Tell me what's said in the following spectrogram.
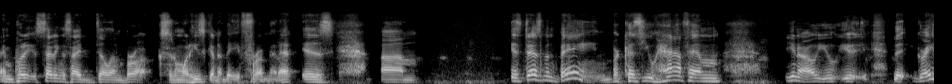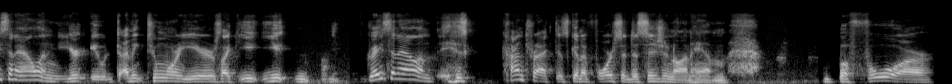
and putting setting aside Dillon Brooks and what he's going to be for a minute, is um, is Desmond Bane because you have him. You know, you, you the, Grayson Allen. You're, you, I think, two more years. Like you, you Grayson Allen, his contract is going to force a decision on him before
